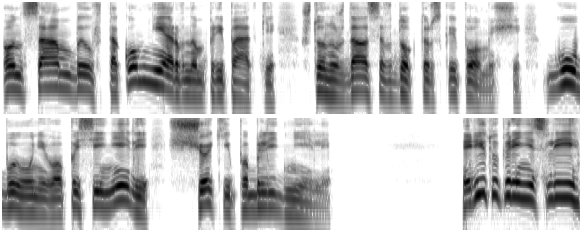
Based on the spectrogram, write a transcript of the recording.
Он сам был в таком нервном припадке, что нуждался в докторской помощи. Губы у него посинели, щеки побледнели. Риту перенесли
